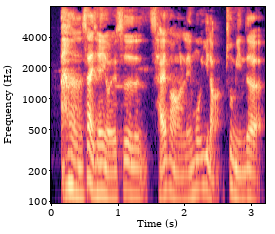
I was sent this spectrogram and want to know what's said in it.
赛前有一次采访铃木一朗，著名的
